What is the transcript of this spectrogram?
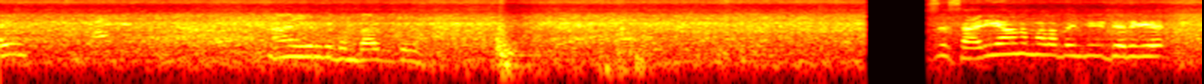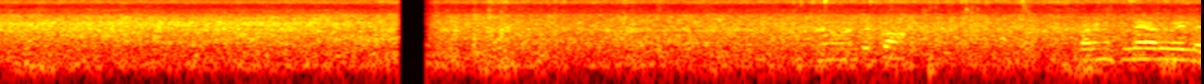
ஏய். ஆ இருக்கட்டும் பேக்கு சரியான மழை பெஞ்சுக்கிட்டு இருக்குது நாங்கள் வந்துட்டோம் பாருங்க பிள்ளையார் கோயில்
